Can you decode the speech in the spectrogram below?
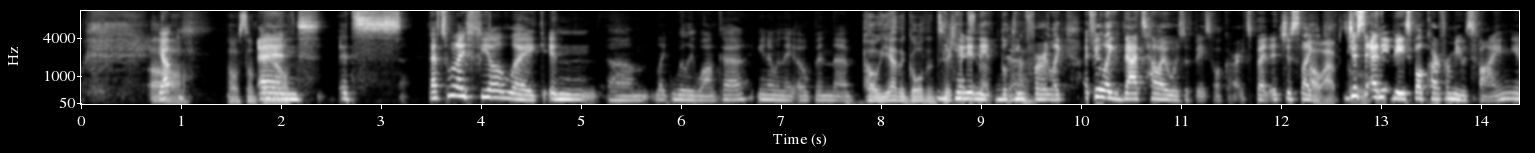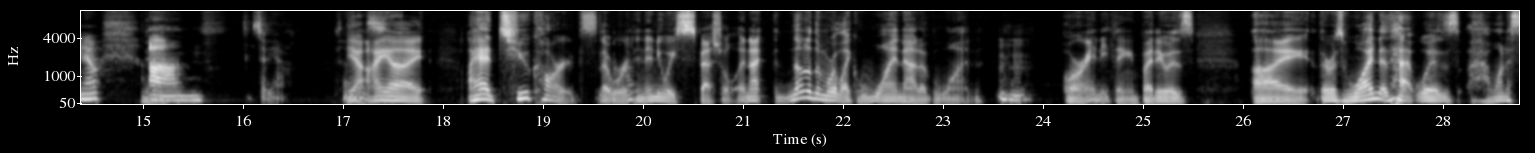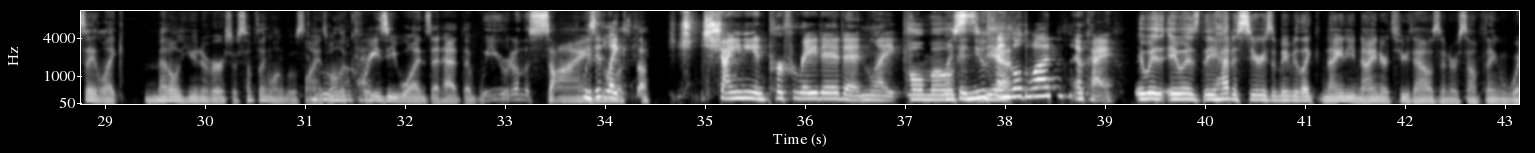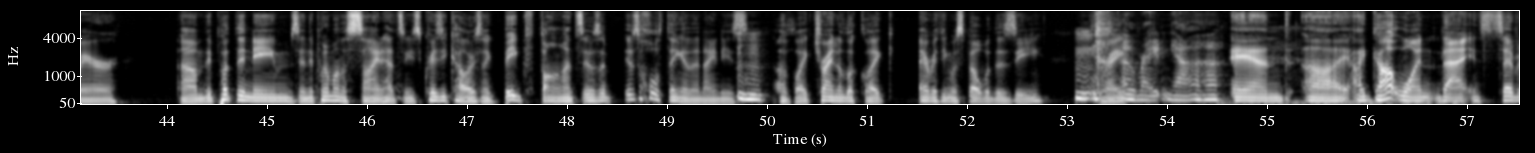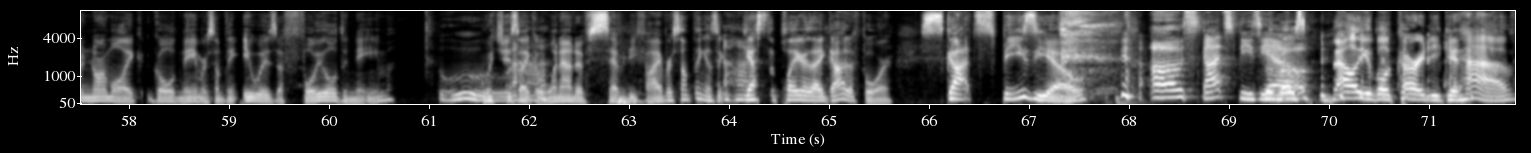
Oh, Yep. That was something else. And it's that's what I feel like in um like Willy Wonka. You know, when they open the Oh yeah, the golden ticket. and they looking yeah. for like. I feel like that's how I was with baseball cards. But it's just like oh, just any baseball card for me was fine. You know. Yeah. Um. So yeah. So yeah, it's- I uh, I had two cards that were Uh-huh. in any way special, and I none of them were like one out of one Mhm. or anything, but it was I there was one that was I want to say like Metal Universe or something along those lines. one of the okay. crazy ones that had the weird on the side. Was it and all that like sh- shiny and perforated and like Almost, like a yeah. newfangled one? Okay. It was it was they had a series of maybe like 99 or 2000 or something where um they put the names and they put them on the sign it had some these crazy colors like big fonts it was a it was a whole thing in the 90s Mhm. of like trying to look like everything was spelled with a z Mm. right Oh right. Yeah. Uh-huh. and uh, I got one that instead of a normal like gold name or something it was a foiled name Ooh. which is like a uh-huh. one out of 75 or something I was like Uh-huh. guess the player that I got it for Scott Spiezio oh, Scott Spiezio. the most valuable card you could have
